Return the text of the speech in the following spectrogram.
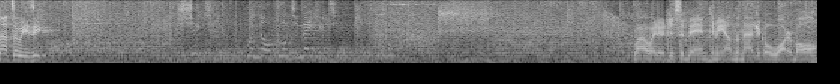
Not so easy. Shit! We're not going to make it! Wow, way to just abandon me on the magical water ball.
